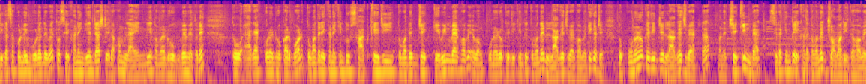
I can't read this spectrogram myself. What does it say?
জিজ্ঞাসা করলেই বলে দেবে। তো সেখানে গিয়ে জাস্ট এরকম লাইন দিয়ে তোমরা ঢুকবে ভেতরে। তো এক এক করে ঢোকার পর তোমাদের এখানে কিন্তু সাত কেজি তোমাদের যে কেবিন ব্যাগ হবে এবং পনেরো কেজি কিন্তু তোমাদের লাগেজ ব্যাগ হবে, ঠিক আছে? তো পনেরো কেজির যে লাগেজ ব্যাগটা মানে চেক ইন ব্যাগ সেটা কিন্তু এখানে তোমাদের জমা দিতে হবে।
